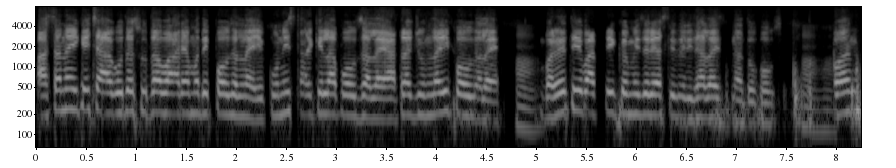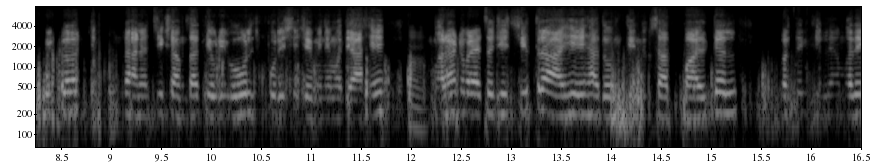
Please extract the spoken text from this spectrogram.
असं नाही की याच्या अगोदर सुद्धा वाऱ्यामध्ये पाऊस झाला नाही. एकोणीस तारखेला पाऊस झालाय अठरा जूनलाही पाऊस झालाय. बरे ते बातमी कमी जरी असली तरी झालाच ना तो पाऊस. पण पिकं टिकून राहण्याची क्षमता तेवढी ओल पुरेशी जमिनीमध्ये आहे. मराठवाड्याचं जे चित्र आहे ह्या दोन तीन दिवसात पालटल. प्रत्येक जिल्ह्यामध्ये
